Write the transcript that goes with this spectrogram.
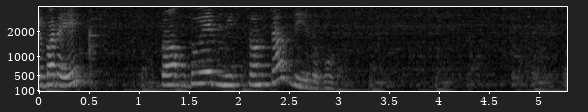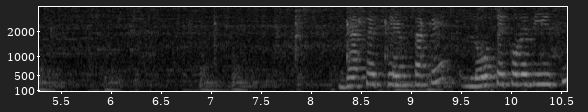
এবারে টক দইয়ের মিশ্রণটা দিয়ে দেবো। গ্যাসের ফ্লেমটাকে লোতে করে দিয়েছি।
